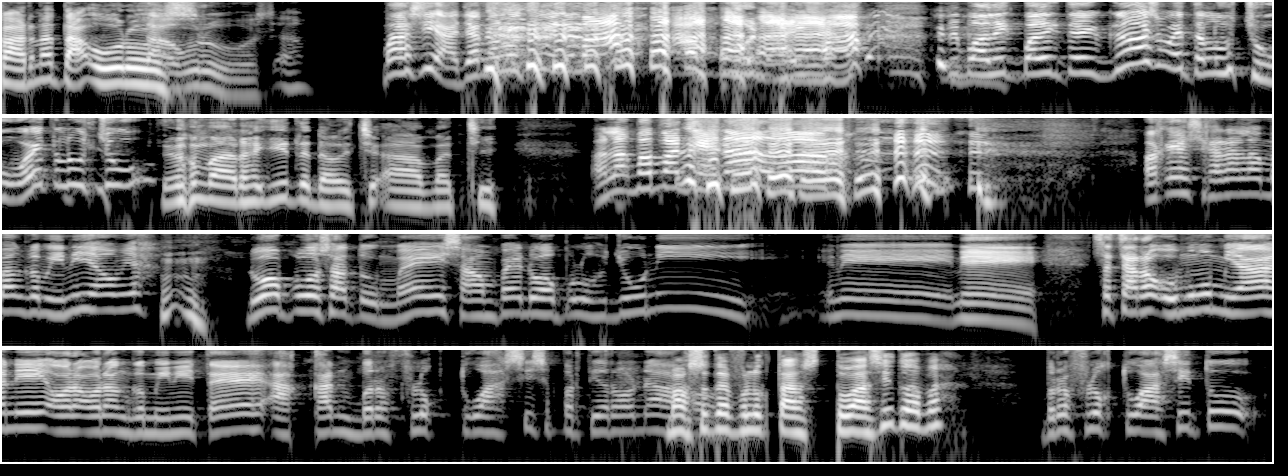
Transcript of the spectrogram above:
Karena tak urus. Taurus. Ah. Masih aja ngelucu ini mah. Ampun aing mah. Dibalik-balik teh geus we lucu, we lucu. Marah gitu dah lucu amat sih. Anak bapak channel. Oke, sekarang lambang Gemini ya Om ya. 21 Mei sampai 20 Juni. Ini nih, secara umum ya nih orang-orang Gemini teh akan berfluktuasi seperti roda. Maksudnya fluktuasi itu apa? Berfluktuasi tuh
